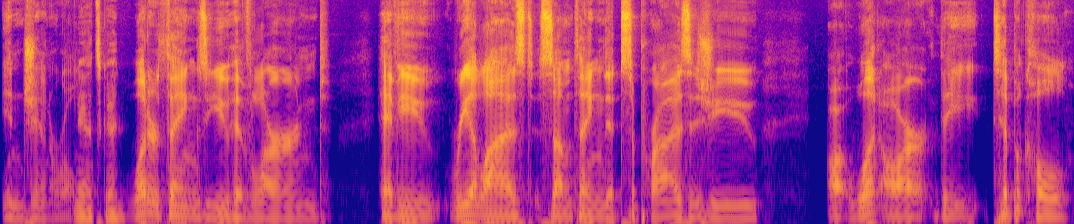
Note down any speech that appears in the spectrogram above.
in general? Yeah, it's good. What are things you have learned? Have you realized something that surprises you? Or what are the typical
